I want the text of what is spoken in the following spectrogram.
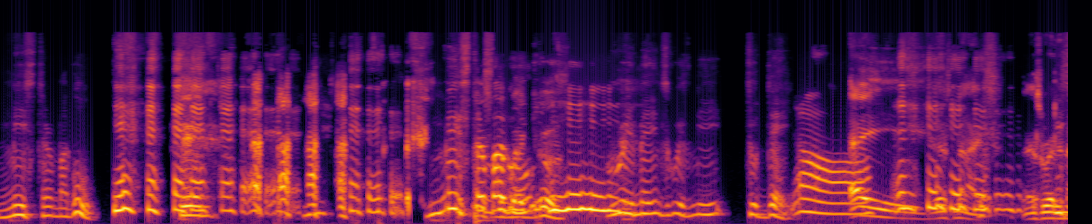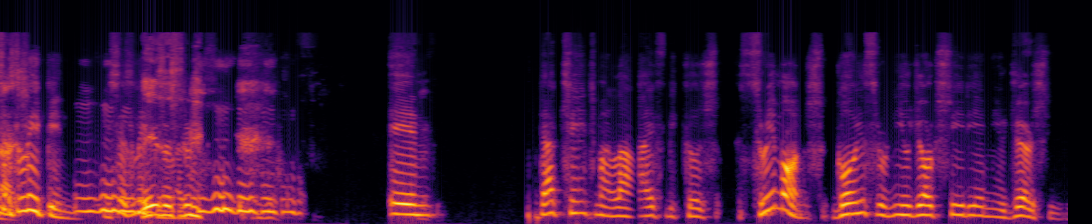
Mr. Magoo. Mr. Mr. Magoo Magoo. remains with me today. Oh. Hey, that's nice. That's really He's nice. sleeping. He's Mhm. sleeping. He's right asleep. And that changed my life because three months going through New York City and New Jersey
